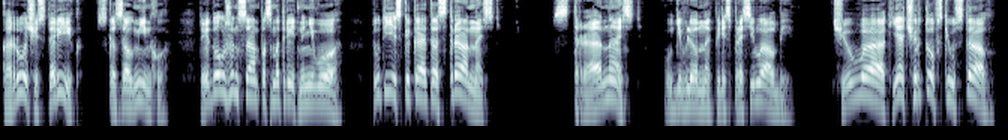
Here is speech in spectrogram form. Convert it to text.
«Короче, старик», — сказал Минху, — «ты должен сам посмотреть на него. Тут есть какая-то странность». «Странность?» — удивленно переспросил Алби. «Чувак, я чертовски устал.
